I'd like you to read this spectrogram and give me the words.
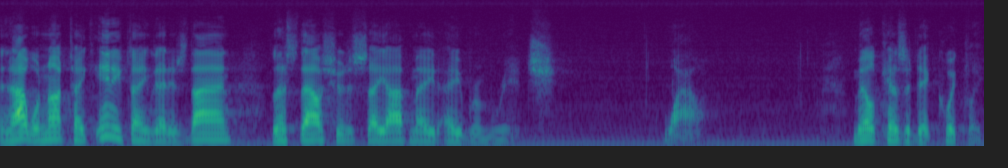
and I will not take anything that is thine, lest thou shouldest say, I've made Abram rich. Wow. Melchizedek, quickly,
